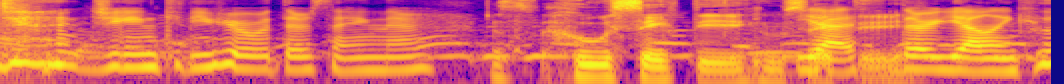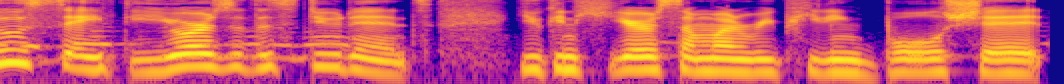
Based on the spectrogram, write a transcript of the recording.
Gene, can you hear what they're saying there? Just who's safety? Who's Yes, safety? Yes, they're yelling, who's safety? Yours or the students? You can hear someone repeating bullshit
